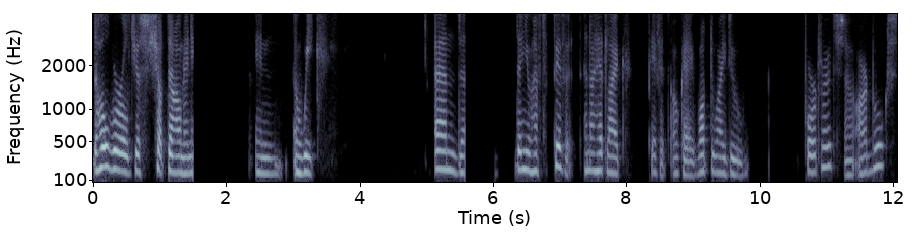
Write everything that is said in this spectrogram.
The whole world just shut down in in a week. And uh, then you have to pivot. And I had like, pivot, okay, what do I do? Portraits, uh, art books.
